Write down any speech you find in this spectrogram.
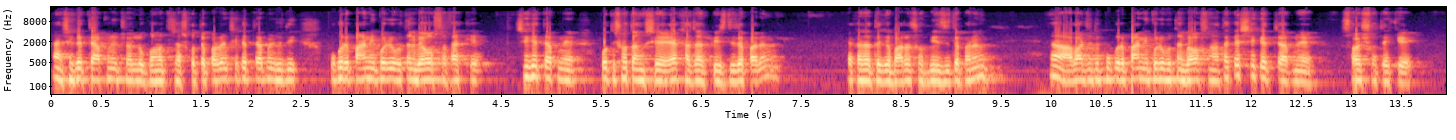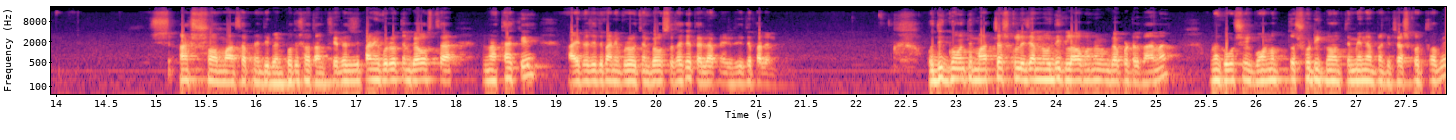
হ্যাঁ সেক্ষেত্রে আপনি চাইলে ঘনত্ব চাষ করতে পারবেন। সেক্ষেত্রে আপনি যদি পুকুরে পানি পরিবর্তনের ব্যবস্থা থাকে, সেক্ষেত্রে আপনি প্রতি শতাংশে এক হাজার পিস দিতে পারেন। এক হাজার থেকে বারোশো পিস দিতে পারেন। হ্যাঁ আবার যদি পুকুরে পানি পরিবর্তনের ব্যবস্থা না থাকে, সেক্ষেত্রে আপনি ছয়শো থেকে আটশো মাছ আপনি দিবেন প্রতি শতাংশে। এটা যদি পানি পরিবর্তন ব্যবস্থা না থাকে, আর এটা যদি পানি পরিবর্তন ব্যবস্থা থাকে, তাহলে আপনি দিতে পারেন। অধিক ঘনত্বে মাছ চাষ করলে যে আপনি অধিক লাভবান হবেন ব্যাপারটা তা না। আপনাকে অবশ্যই ঘনত্ব, সঠিক ঘনত্বে মেনে আপনাকে চাষ করতে হবে।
